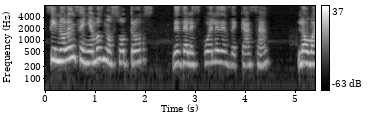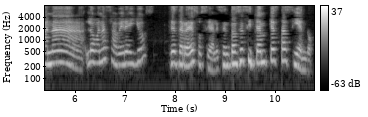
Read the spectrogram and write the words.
si no lo enseñamos nosotros desde la escuela y desde casa, lo van a, lo van a saber ellos desde redes sociales. Entonces, ¿SITEM qué está haciendo?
